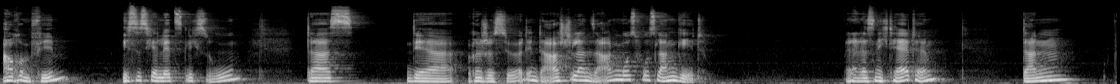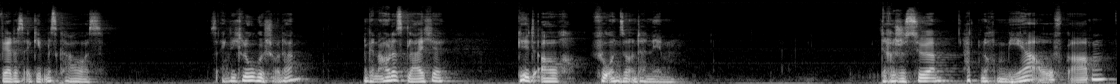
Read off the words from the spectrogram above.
auch im Film ist es ja letztlich so, dass der Regisseur den Darstellern sagen muss, wo es lang geht. Wenn er das nicht täte, dann wäre das Ergebnis Chaos. Ist eigentlich logisch, oder? Und genau das Gleiche gilt auch für unser Unternehmen. Der Regisseur hat noch mehr Aufgaben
